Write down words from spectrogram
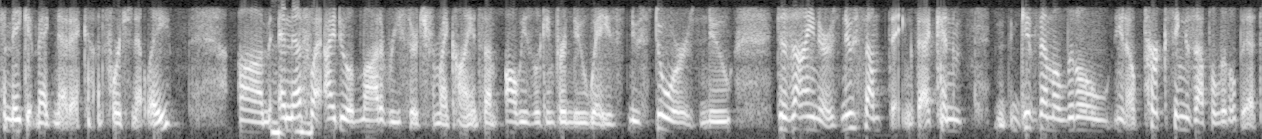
to make it magnetic, unfortunately. Um, and that's why I do a lot of research for my clients. I'm always looking for new ways, new stores, new designers, new something that can give them a little, you know, perk things up a little bit.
